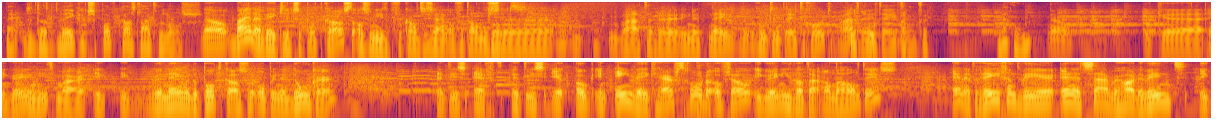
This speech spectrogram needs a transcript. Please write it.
Nee, dus dat wekelijkse podcast laten we los. Nou, bijna wekelijkse podcast. Als we niet op vakantie zijn of het anders Klopt. eh, water eh, in het... Nee, goed in het eten gooit. Water in het eten. Water. Nou, Nou, ik, eh, ik weet het niet, maar ik, ik, we nemen de podcast weer op in het donker. Het is echt, het is e- ook in één week herfst geworden of zo. Ik weet niet wat daar aan de hand is. En het regent weer en het staat weer harde wind. Ik,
